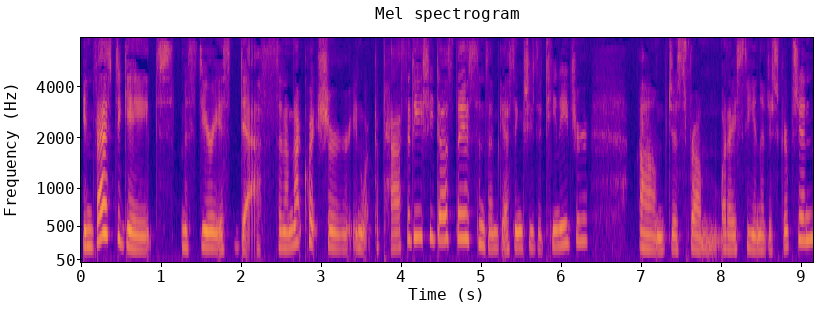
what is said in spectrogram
investigates mysterious deaths, and I'm not quite sure in what capacity she does this, since I'm guessing she's a teenager, um, just from what I see in the description.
